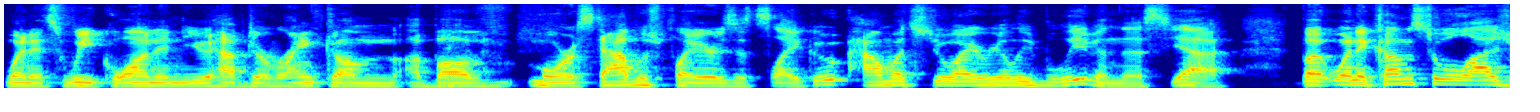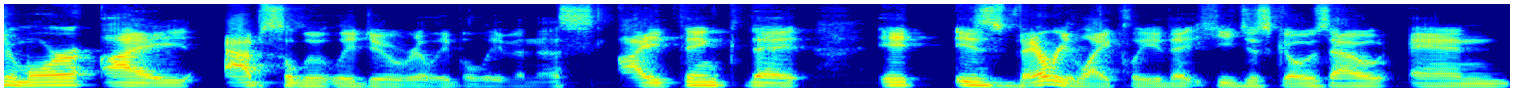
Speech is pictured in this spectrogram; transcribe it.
when it's week one and you have to rank them above more established players, it's like, ooh, how much do I really believe in this? Yeah, but when it comes to Elijah Moore, I absolutely do really believe in this. I think that it is very likely that he just goes out and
